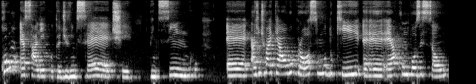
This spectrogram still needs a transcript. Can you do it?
Com essa alíquota de 27, 25, é, a gente vai ter algo próximo do que é, é a composição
